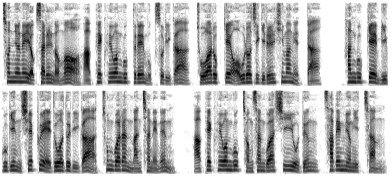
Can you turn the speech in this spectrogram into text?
천년의 역사를 넘어 아펙 회원국들의 목소리가 조화롭게 어우러지기를 희망했다. 한국계 미국인 셰프 에드워드 리가 총괄한 만찬에는 아펙 회원국 정상과 CEO 등 400명이 참.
